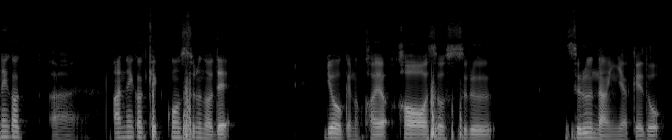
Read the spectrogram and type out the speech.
姉が、あ姉が結婚するので、両家の顔顔合わせをする、するなんやけど、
